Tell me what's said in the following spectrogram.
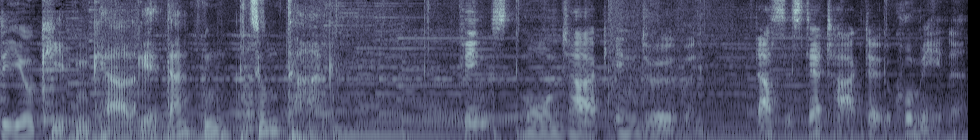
Radio Kietenkerl. Gedanken zum Tag. Pfingstmontag in Dülmen. Das ist der Tag der Ökumene.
